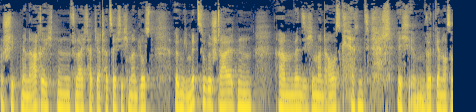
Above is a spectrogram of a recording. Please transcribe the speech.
äh, schickt mir Nachrichten. Vielleicht hat ja tatsächlich jemand Lust, irgendwie mitzugestalten ähm, wenn sich jemand auskennt. Ich ähm, würde gerne noch so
